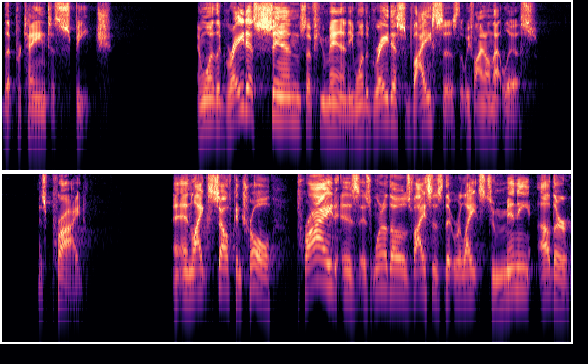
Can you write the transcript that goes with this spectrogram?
that pertain to speech. And one of the greatest sins of humanity, one of the greatest vices that we find on that list, is pride. And, like self control, pride is, is one of those vices that relates to many other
